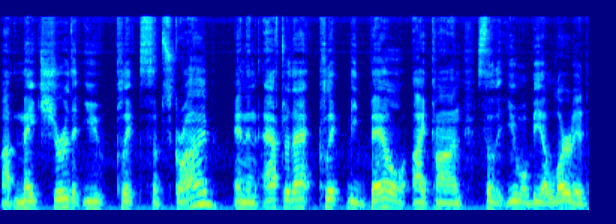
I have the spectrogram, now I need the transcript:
uh, make sure that you click subscribe and then after that click the bell icon so that you will be alerted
